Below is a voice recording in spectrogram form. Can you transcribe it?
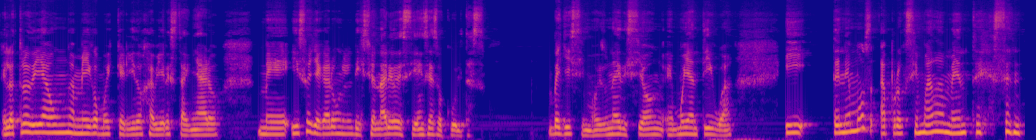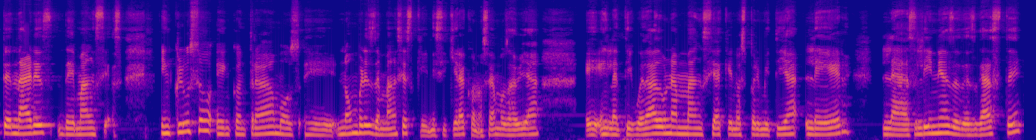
El otro día un amigo muy querido, Javier Estañaro, me hizo llegar un diccionario de ciencias ocultas bellísimo, es una edición eh, muy antigua y tenemos aproximadamente centenares de mancias. Incluso encontrábamos eh, nombres de mancias que ni siquiera conocemos. Había eh, en la antigüedad una mancia que nos permitía leer las líneas de desgaste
